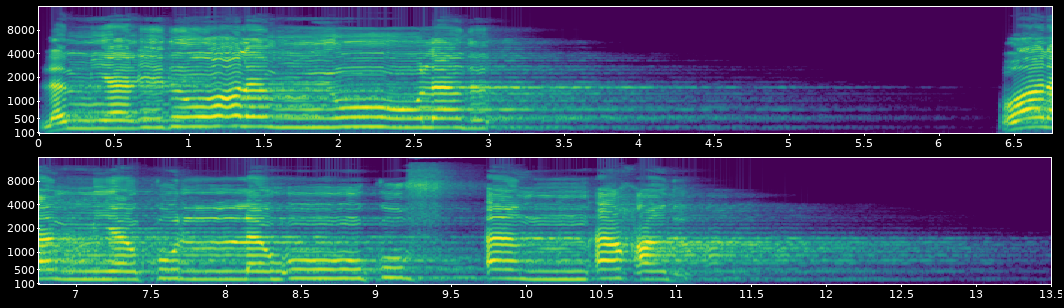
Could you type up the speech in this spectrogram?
لم يلد ولم يولد ولم يكن له كفءا أحد.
